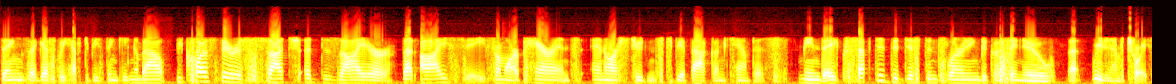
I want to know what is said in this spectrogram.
things I guess we have to be thinking about because there is such a desire that I see from our parents and our students to be back on campus. I mean, they accepted the distance learning because they knew that we didn't have a choice.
